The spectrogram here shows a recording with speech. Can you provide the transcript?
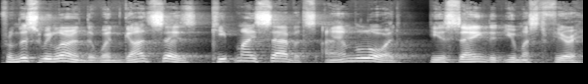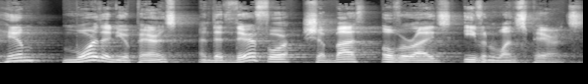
From this, we learn that when God says, Keep my Sabbaths, I am the Lord, he is saying that you must fear him more than your parents, and that therefore Shabbat overrides even one's parents.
